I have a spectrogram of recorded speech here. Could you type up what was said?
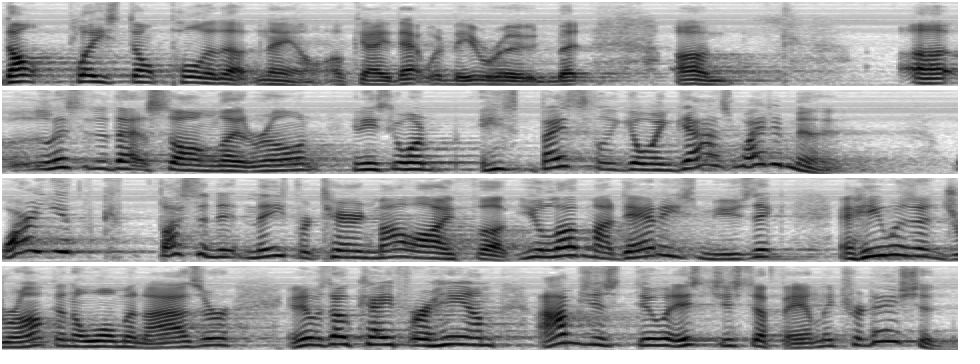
don't, please don't pull it up now, okay? That would be rude. But um, uh, listen to that song later on. And he's going, he's basically going, guys, wait a minute. Why are you fussing at me for tearing my life up? You love my daddy's music, and he was a drunk and a womanizer, and it was okay for him. I'm just doing, it's just a family tradition.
